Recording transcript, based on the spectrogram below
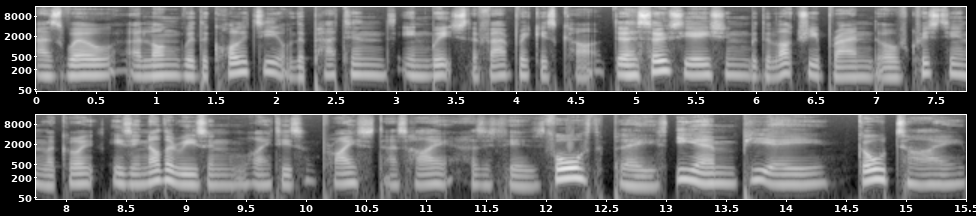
as well, along with the quality of the patterns in which the fabric is cut. The association with the luxury brand of Christian Lacroix is another reason why it is priced as high as it is fourth place EMPA gold tie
